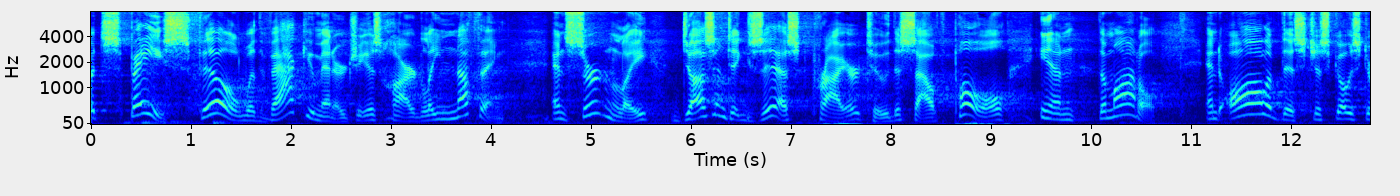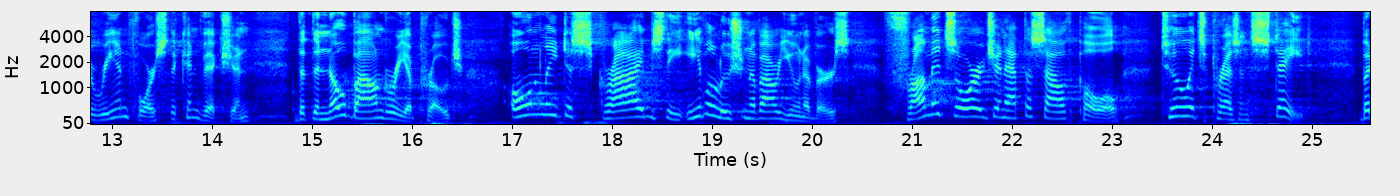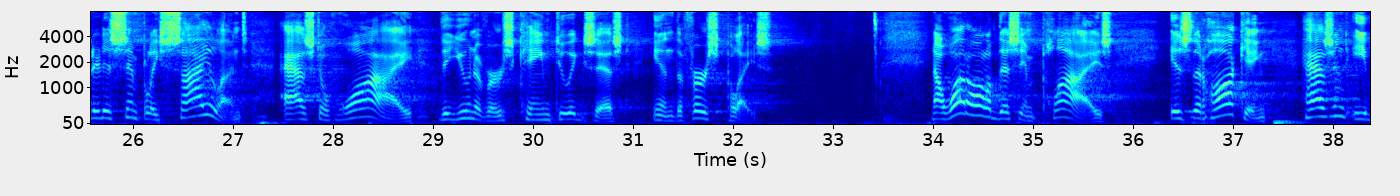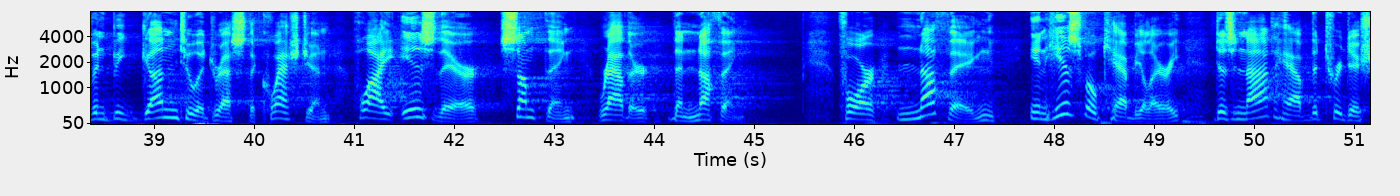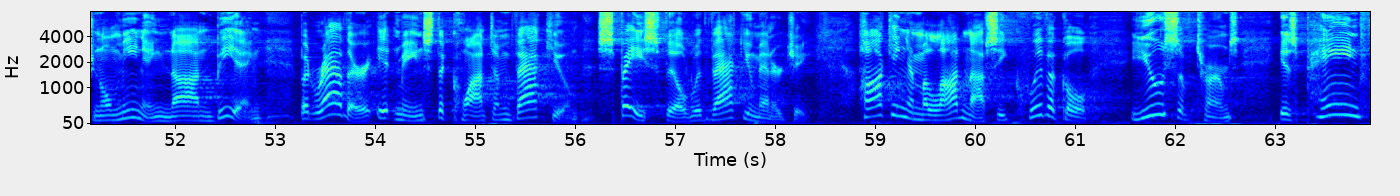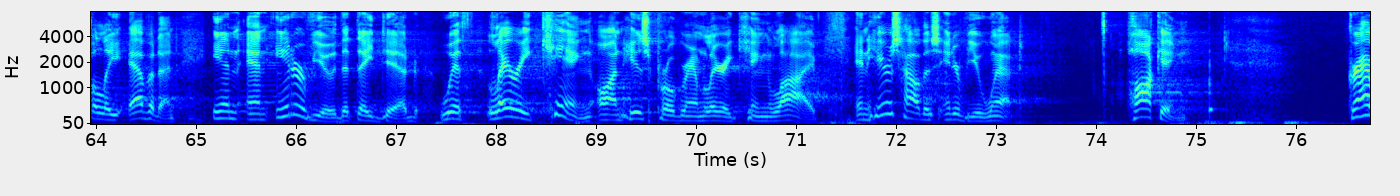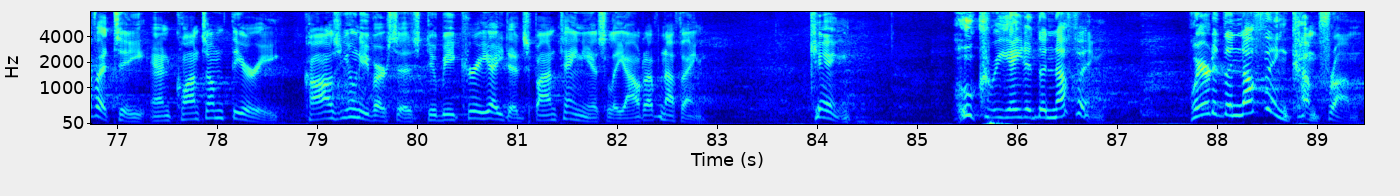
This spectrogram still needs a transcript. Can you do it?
But space filled with vacuum energy is hardly nothing, and certainly doesn't exist prior to the South Pole in the model. And all of this just goes to reinforce the conviction that the no boundary approach only describes the evolution of our universe from its origin at the South Pole to its present state, but it is simply silent as to why the universe came to exist in the first place. Now, what all of this implies is that Hawking hasn't even begun to address the question why is there something rather than nothing? For nothing in his vocabulary does not have the traditional meaning non being, but rather it means the quantum vacuum, space filled with vacuum energy. Hawking and Mlodinow's equivocal use of terms is painfully evident in an interview that they did with Larry King on his program, Larry King Live. And here's how this interview went Hawking, gravity and quantum theory cause universes to be created spontaneously out of nothing king. Who created the nothing? Where did the nothing come from?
